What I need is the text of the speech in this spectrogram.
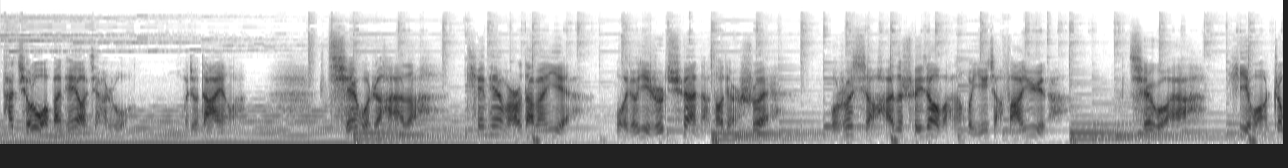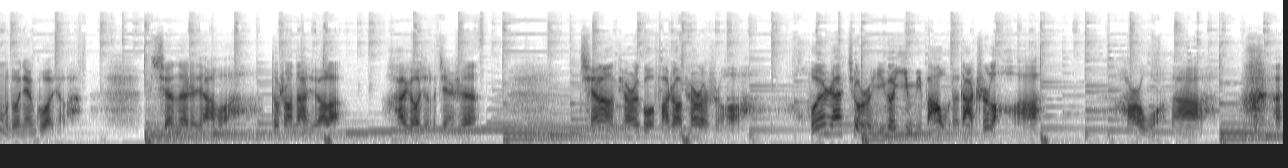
他求了我半天要加入，我就答应了。结果这孩子天天玩到大半夜，我就一直劝他早点睡。我说小孩子睡觉晚了会影响发育的。结果呀，一晃这么多年过去了，现在这家伙都上大学了，还搞起了健身。前两天给我发照片的时候。浑然就是一个一米八五的大只佬啊，而我呢，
